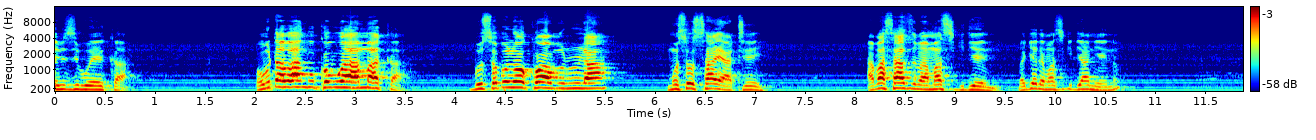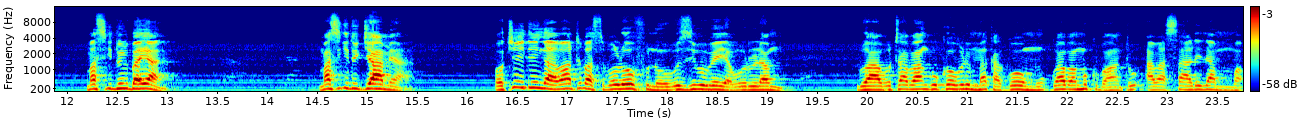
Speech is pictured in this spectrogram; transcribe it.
ebizibu eka. Obutabanguko bw'amaka busobola okwabulula mu society. Abasaze ba masigidi eno. Bajere masigidi ani eno? Masigidi ulibayani masigidi jamia okiiri nga abantu basobola ofuna obuzibu beyabululamu lwa butabanguko obuli mu maka gw'abamu ku bantu abasaalira mu ma-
